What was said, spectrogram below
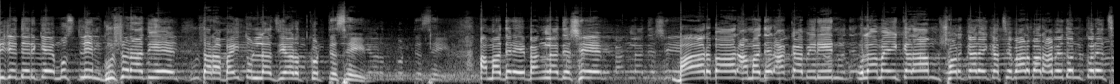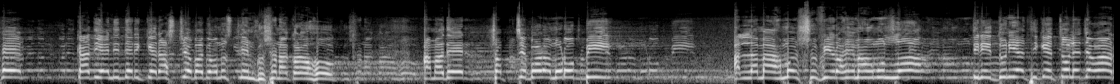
নিজেদেরকে মুসলিম ঘোষণা দিয়ে তারা বাইতুল্লাহ জিয়ারত করতেছে। আমাদের এই বাংলাদেশে বারবার আমাদের আকাবিরিন উলামাই কালাম সরকারের কাছে বারবার আবেদন করেছে, কাদিয়ানিদেরকে রাষ্ট্রীয়ভাবে অমুসলিম ঘোষণা করা হোক। আমাদের সবচেয়ে বড় মুরব্বী আল্লামা আহমদ শফি রহিমাহমুল্লাহ, তিনি দুনিয়া থেকে চলে যাওয়ার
